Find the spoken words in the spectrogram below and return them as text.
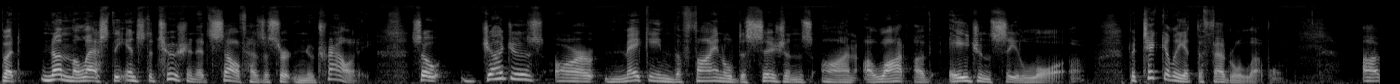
But nonetheless, the institution itself has a certain neutrality. So judges are making the final decisions on a lot of agency law particularly at the federal level. Uh,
